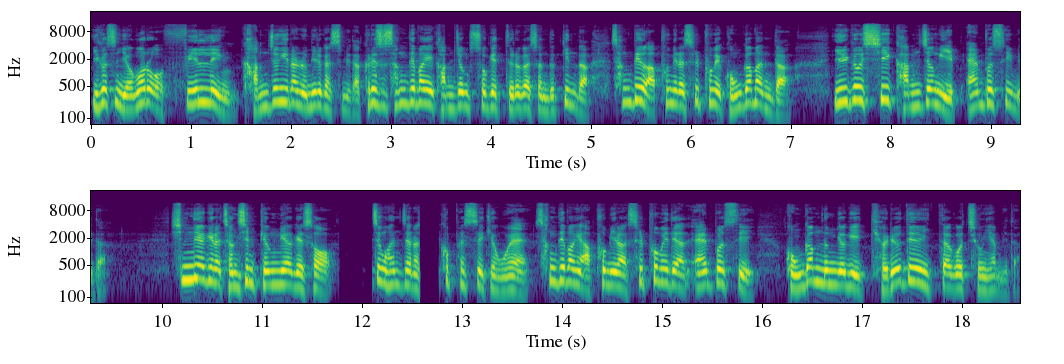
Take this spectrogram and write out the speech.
이것은 영어로 feeling 감정이라는 의미를 갖습니다. 그래서 상대방의 감정 속에 들어가서 느낀다. 상대의 아픔이나 슬픔에 공감한다. 이것이 감정이입 앰퍼스입니다. 심리학이나 정신병리학에서 자증 환자나 사이코패스의 경우에 상대방의 아픔이나 슬픔에 대한 앰퍼시 공감 능력이 결여되어 있다고 정의합니다.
